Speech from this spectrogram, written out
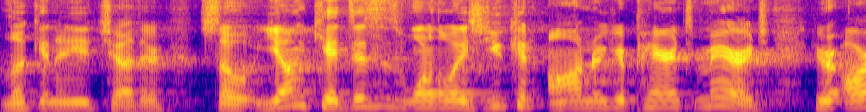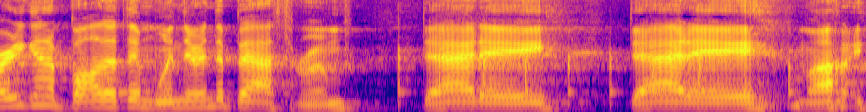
looking at each other. So, young kids, this is one of the ways you can honor your parents' marriage. You're already going to bother them when they're in the bathroom. Daddy, daddy, mommy.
